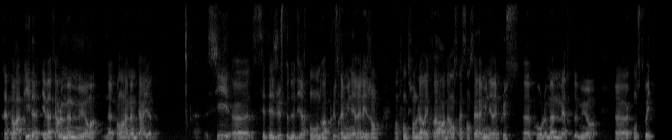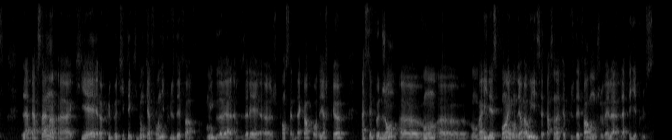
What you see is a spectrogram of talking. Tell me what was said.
très peu rapide et va faire le même mur euh, pendant la même période. Si c'était juste de dire qu'on doit plus rémunérer les gens en fonction de leur effort, eh ben on serait censé rémunérer plus pour le même mètre de mur construite la personne qui est plus petite et qui donc a fourni plus d'efforts. Vous, allez, je pense, être d'accord pour dire que assez peu de gens euh, vont, euh, vont valider ce point et vont dire bah oui, cette personne a fait plus d'efforts, donc je vais la, payer plus.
